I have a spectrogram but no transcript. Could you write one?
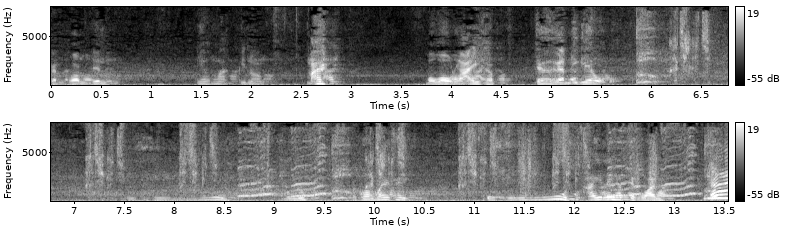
กันพร้อมเด่นแนวมักพี่น้องมาบ่เว้าหลายครับ เจอกันอีกแล้วมึงดูแล้วก็ไม่ใช่โอ้โหไทยเลยครับจากวัน เฮ้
